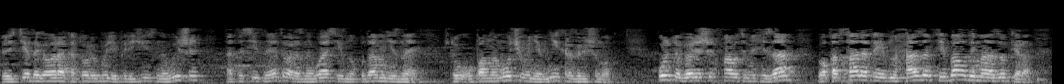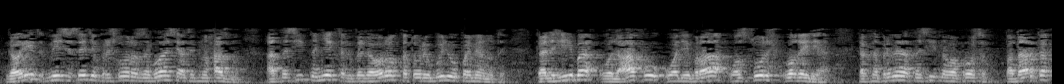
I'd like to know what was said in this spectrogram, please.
То есть те договора, которые были перечислены выше, относительно этого разногласия, но куда мы не знаем, что уполномочивание в них разрешено. Культу говорит Шейх Махмуд ибн Хизам, «Вакад халяфа ибн Хазм фи балди зукира». Говорит, вместе с этим пришло разногласие от ибн Хазма относительно некоторых договоров, которые были упомянуты. Кальгиба, валь-афу, валь-ибра, вассульх, вагайриха. Как, например, относительно вопросов подарков,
